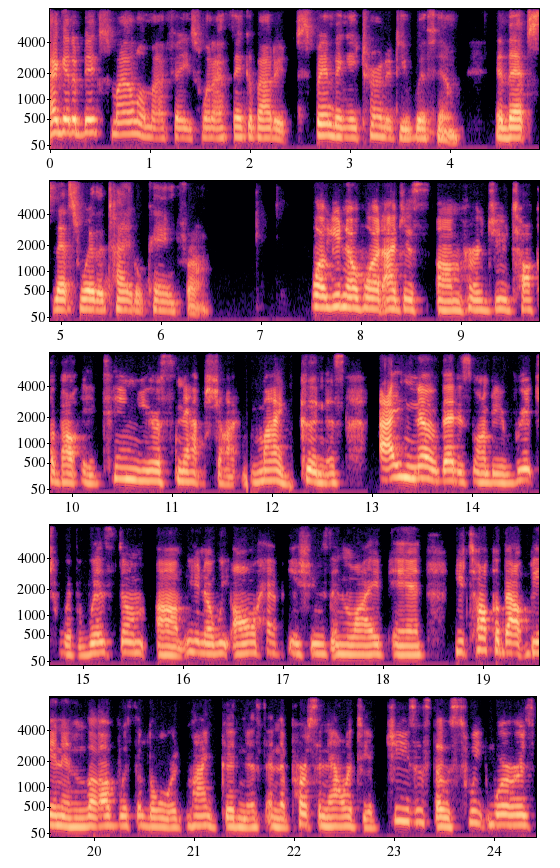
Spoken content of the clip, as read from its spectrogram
I get a big smile on my face when I think about it, spending eternity with him. And that's that's where the title came from. Well, you know what? I just um, heard you talk about a 10 year snapshot. My goodness. I know that is going to be rich with wisdom. Um, you know, we all have issues in life, and you talk about being in love with the Lord. My goodness. And the personality of Jesus, those sweet words,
